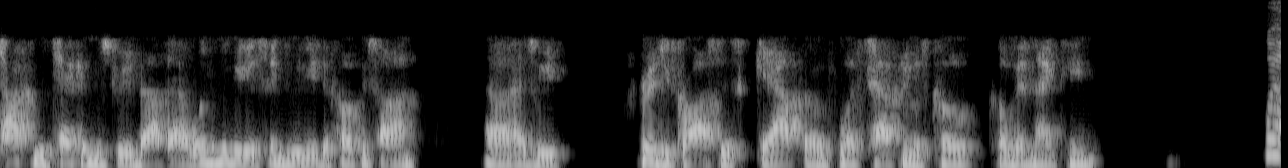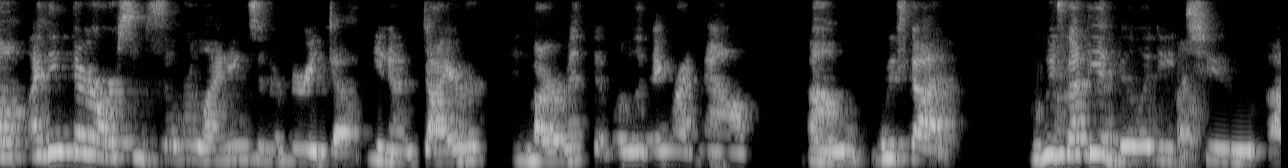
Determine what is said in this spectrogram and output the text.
talk to the tech industry about that, what are the biggest things we need to focus on uh, as we bridge across this gap of what's happening with COVID 19? Well, I think there are some silver linings in a very, you know, dire environment that we're living right now. Um, we've got we've got the ability to uh,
